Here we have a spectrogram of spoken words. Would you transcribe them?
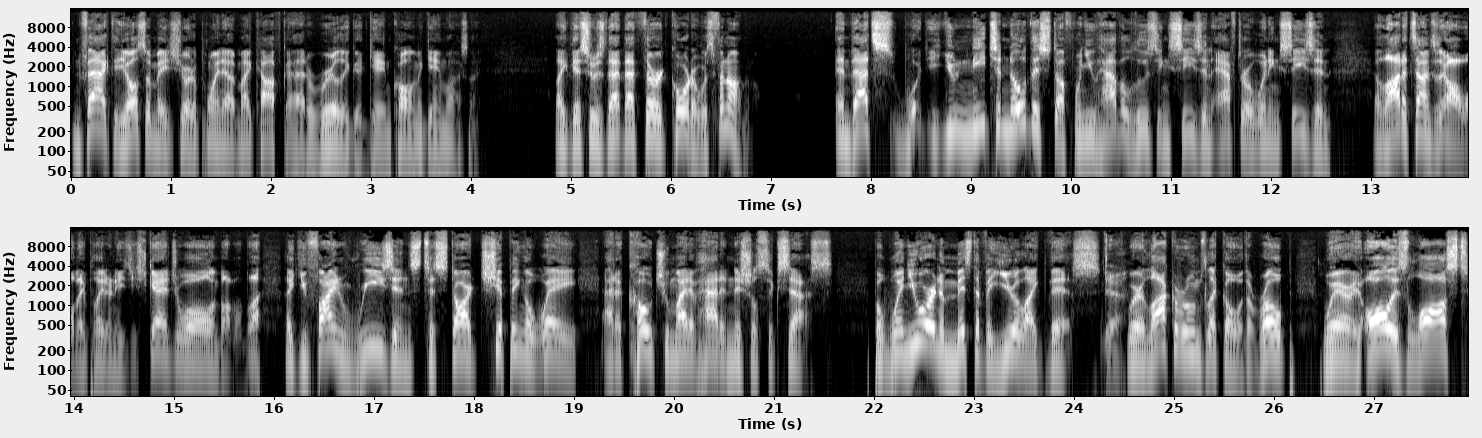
In fact, he also made sure to point out Mike Kafka had a really good game calling the game last night. Like this was that that third quarter was phenomenal. And that's what you need to know this stuff when you have a losing season after a winning season. A lot of times, like, oh, well, they played an easy schedule and blah, blah, blah. Like, you find reasons to start chipping away at a coach who might have had initial success. But when you are in the midst of a year like this, Yeah. where locker rooms let go of the rope, where all is lost,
